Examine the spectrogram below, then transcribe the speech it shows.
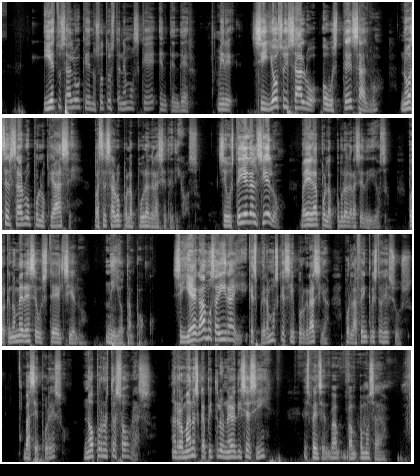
Y esto es algo que nosotros tenemos que entender. Mire, si yo soy salvo o usted es salvo, no va a ser salvo por lo que hace, va a ser salvo por la pura gracia de Dios. Si usted llega al cielo, va a llegar por la pura gracia de Dios, porque no merece usted el cielo, ni yo tampoco. Si llegamos a ir ahí, que esperamos que sí, por gracia, por la fe en Cristo Jesús, va a ser por eso, no por nuestras obras. En Romanos capítulo 9 dice así, vamos a...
